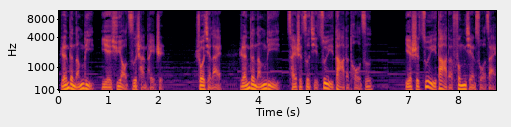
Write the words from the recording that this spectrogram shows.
人的能力也需要资产配置。说起来，人的能力才是自己最大的投资。也是最大的风险所在。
